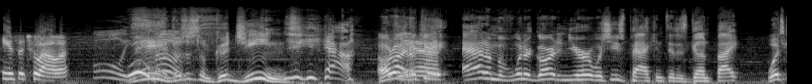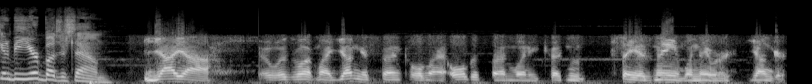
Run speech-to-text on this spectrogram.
He's a chihuahua. Holy Man, smokes. those are some good genes. yeah. All right, Yeah. okay. Adam of Winter Garden, you heard what she's packing to this gunfight. What's going to be your buzzer sound? Yeah, yeah. It was what my youngest son called my oldest son when he couldn't say his name when they were younger.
